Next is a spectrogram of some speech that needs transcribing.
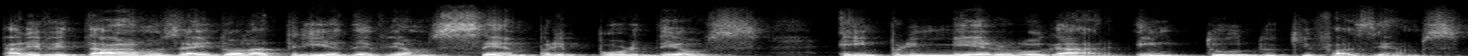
Para evitarmos a idolatria, devemos sempre pôr Deus em primeiro lugar em tudo que fazemos.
